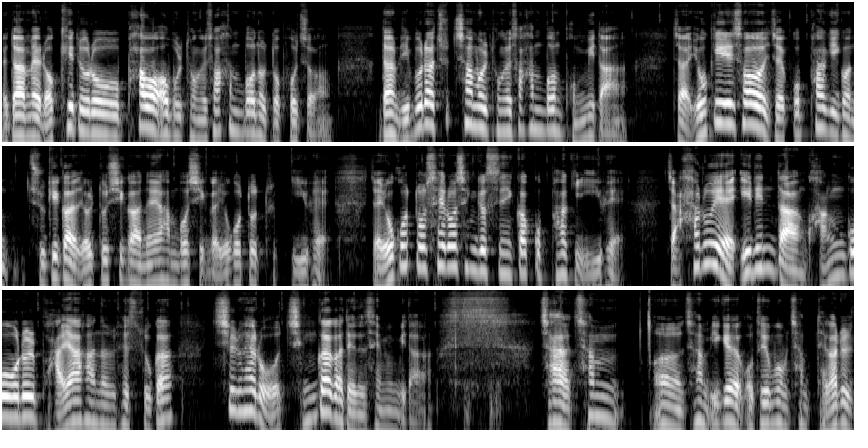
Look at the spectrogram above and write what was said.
그 다음에 lucky draw power up을 통해서 한 번을 또 보죠. 그 다음 리브라 추첨을 통해서 한번 봅니다. 자, 여기서 이제 곱하기 이건 주기가 12시간에 한 번씩인가 요것도 2회. 자, 요것도 새로 생겼으니까 곱하기 2회. 자, 하루에 1인당 광고를 봐야 하는 횟수가 7회로 증가가 되는 셈입니다. 자, 참, 어, 참, 이게 어떻게 보면 참 대가를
